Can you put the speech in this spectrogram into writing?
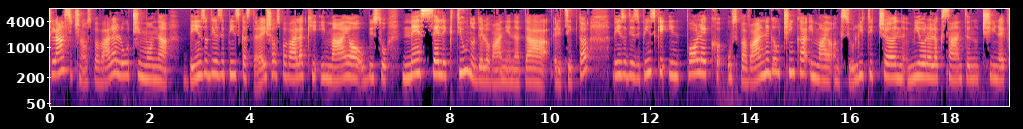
klasično uspavala, ločimo na benzodiazepinska, starejša uspavala, ki imajo v bistvu neselektivno delovanje na ta receptor. Benzodiazepinski in poleg uspavalnega učinka imajo anksiolitičen, miorelaksanten učinek,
